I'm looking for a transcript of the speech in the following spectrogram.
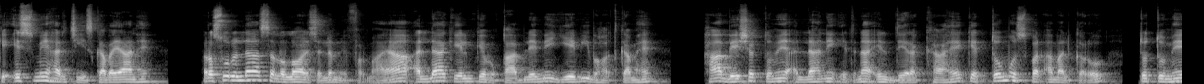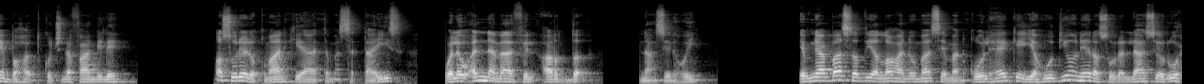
کہ اس میں ہر چیز کا بیان ہے۔ رسول اللہ صلی اللہ علیہ وسلم نے فرمایا، اللہ کے علم کے مقابلے میں یہ بھی بہت کم ہے۔ ہاں بے شک تمہیں اللہ نے اتنا علم دے رکھا ہے کہ تم اس پر عمل کرو تو تمہیں بہت کچھ نفع ملے۔ اور سور لقمان کی آیت نمبر ستائیس، ولو انما فی الارض نازل ہوئی۔ ابن عباس صدی اللہ عنما سے منقول ہے کہ یہودیوں نے رسول اللہ سے روح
